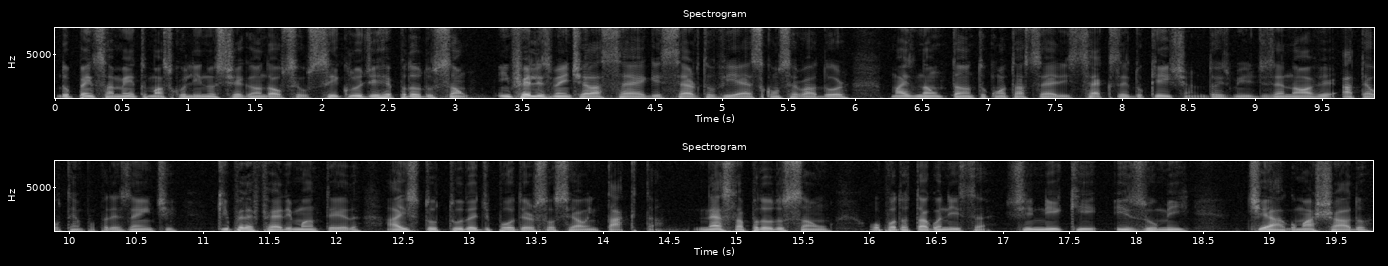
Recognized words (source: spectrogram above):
do pensamento masculino chegando ao seu ciclo de reprodução. Infelizmente, ela segue certo viés conservador, mas não tanto quanto a série Sex Education 2019 até o tempo presente, que prefere manter a estrutura de poder social intacta. Nesta produção, o protagonista Shiniki Izumi, Tiago Machado,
